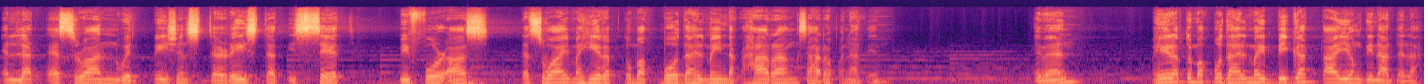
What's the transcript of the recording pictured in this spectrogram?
And let us run with patience the race that is set before us. That's why mahirap tumakbo dahil may nakaharang sa harapan natin. Amen? Mahirap tumakbo dahil may bigat tayong dinadala.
